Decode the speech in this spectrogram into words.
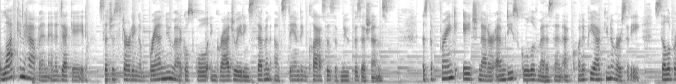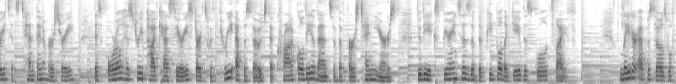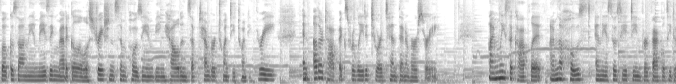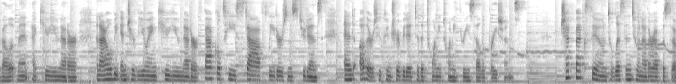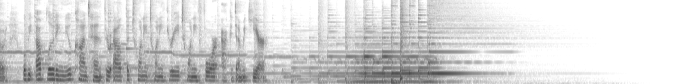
A lot can happen in a decade, such as starting a brand new medical school and graduating seven outstanding classes of new physicians. As the Frank H. Netter MD School of Medicine at Quinnipiac University celebrates its 10th anniversary, this oral history podcast series starts with three episodes that chronicle the events of the first 10 years through the experiences of the people that gave the school its life. Later episodes will focus on the amazing medical illustration symposium being held in September 2023 and other topics related to our 10th anniversary. I'm Lisa Coplit. I'm the host and the Associate Dean for Faculty Development at QU Netter, and I will be interviewing QU Netter faculty, staff, leaders, and students, and others who contributed to the 2023 celebrations. Check back soon to listen to another episode. We'll be uploading new content throughout the 2023 24 academic year.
